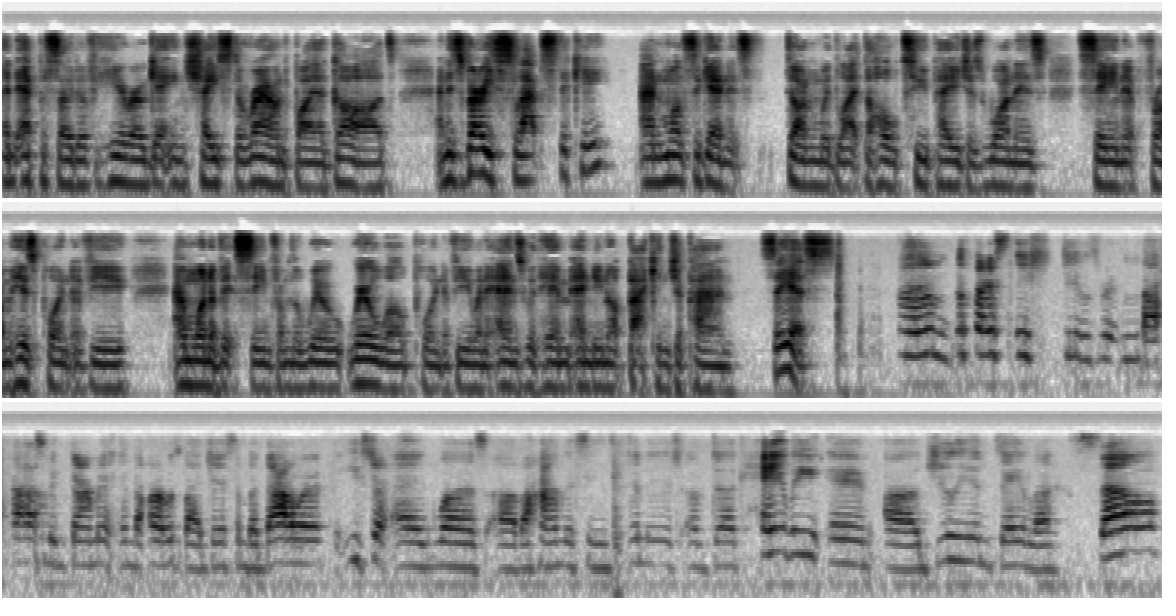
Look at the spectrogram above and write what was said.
an episode of Hiro getting chased around by a guard and it's very slapsticky and once again it's done with like the whole two pages. One is seeing it from his point of view, and one of it's seen from the real real world point of view, and it ends with him ending up back in Japan. So yes. Um, the first issue was written by Kaz McDermott and the art was by Jason Badower. The Easter egg was a behind the scenes image of Doug Haley and uh, Julian De La Salle.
